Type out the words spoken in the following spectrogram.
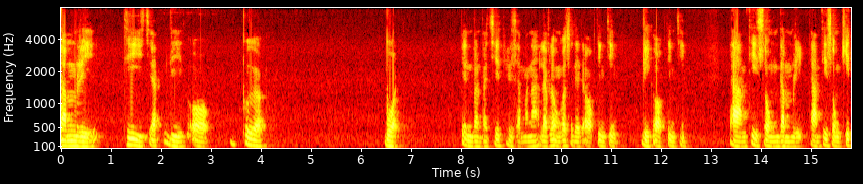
ดำริที่จะหลีกออกเพื่อบวชเป็นบรรพชิตหรือสมณะ แล้วพระองค์ก็เสด็จออกจริงๆหลีกออกจริง ๆ ตามที่ทรงดำริตามที่ทรงคิด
